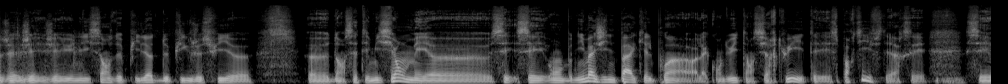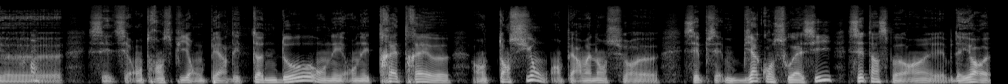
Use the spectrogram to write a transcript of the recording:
J'ai- eu une licence de pilote depuis que je suis dans cette émission, mais on n'imagine pas à quel point la conduite en circuit était sportive. C'est-à-dire que c'est, on transpire, on perd des tonnes d'eau, on est, on est très, très en tension en permanence euh, c'est, bien qu'on soit assis, c'est un sport. hein. D'ailleurs, euh,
